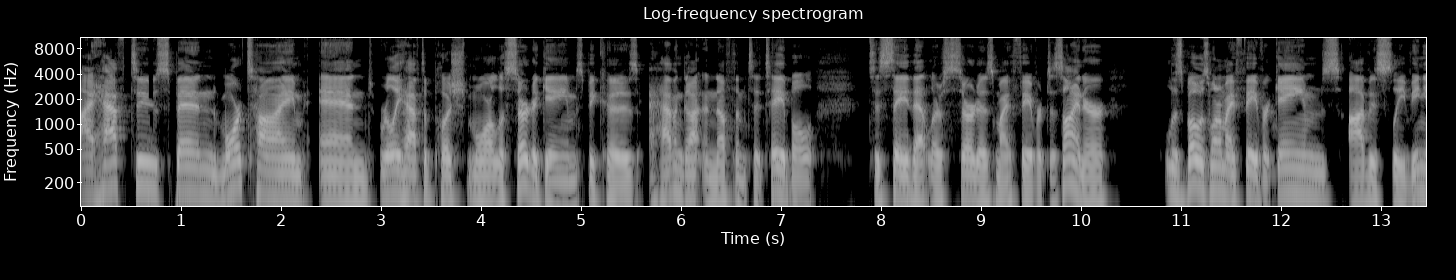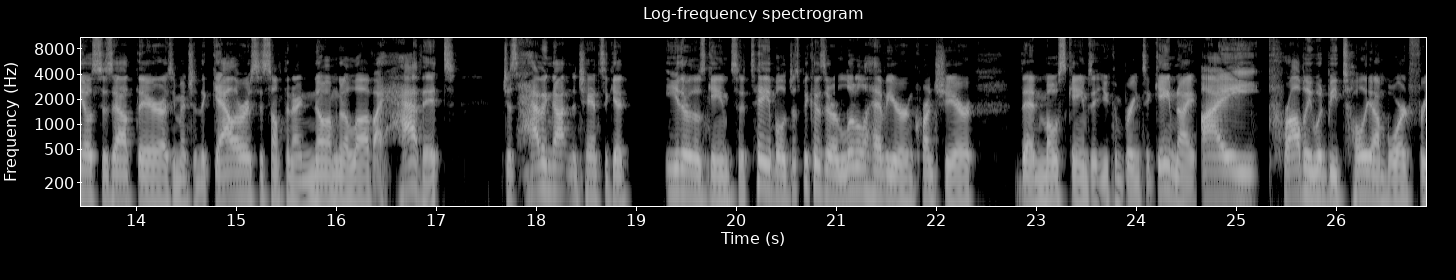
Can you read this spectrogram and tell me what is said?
I have to spend more time and really have to push more Lacerda games because I haven't gotten enough of them to the table to say that Lacerda is my favorite designer. Lisboa is one of my favorite games. Obviously, Vinhos is out there. As you mentioned, the Gallerist is something I know I'm going to love. I have it, just haven't gotten the chance to get either of those games to the table just because they're a little heavier and crunchier than most games that you can bring to game night. I probably would be totally on board for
